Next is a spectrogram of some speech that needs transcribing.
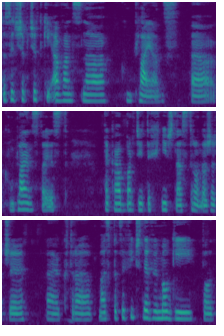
dosyć szybciutki awans na compliance. E, compliance to jest taka bardziej techniczna strona rzeczy, e, która ma specyficzne wymogi pod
